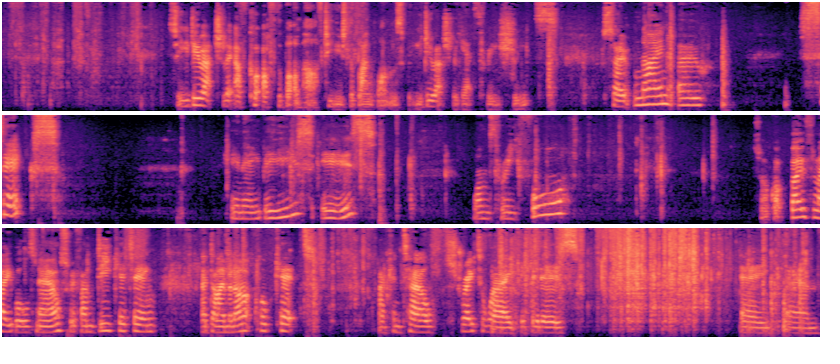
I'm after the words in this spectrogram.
So you do actually, I've cut off the bottom half to use the blank ones, but you do actually get three sheets. So 906 in ABs is 134. So I've got both labels now. So if I'm dekitting a Diamond Art Club kit, I can tell straight away if it is a um,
